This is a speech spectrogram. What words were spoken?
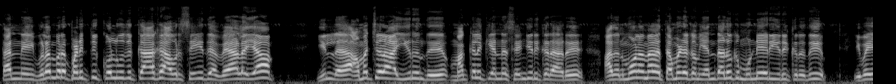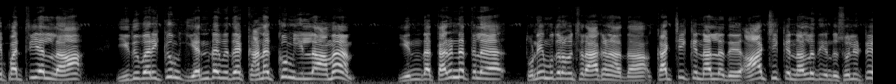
தன்னை விளம்பரப்படுத்திக் கொள்வதற்காக அவர் செய்த வேலையா? இல்லை அமைச்சராக இருந்து மக்களுக்கு என்ன செஞ்சிருக்கிறாரு? அதன் மூலமாக தமிழகம் எந்த அளவுக்கு முன்னேறி இருக்கிறது? இவை பற்றியெல்லாம் இதுவரைக்கும் எந்தவித கணக்கும் இல்லாமல் இந்த தருணத்தில் துணை முதலமைச்சர் ஆகினாதான் கட்சிக்கு நல்லது ஆட்சிக்கு நல்லது என்று சொல்லிட்டு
